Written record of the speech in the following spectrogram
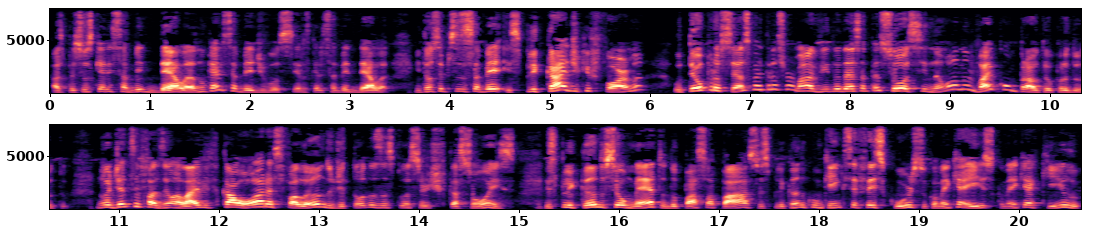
As pessoas querem saber dela, elas não querem saber de você, elas querem saber dela. Então você precisa saber explicar de que forma o teu processo vai transformar a vida dessa pessoa, senão ela não vai comprar o teu produto. Não adianta você fazer uma live e ficar horas falando de todas as tuas certificações, explicando o seu método passo a passo, explicando com quem que você fez curso, como é que é isso, como é que é aquilo,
